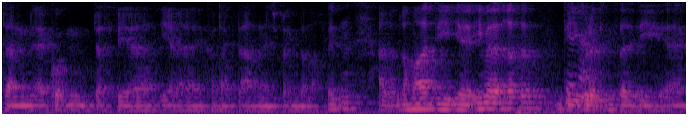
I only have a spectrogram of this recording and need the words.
dann äh, gucken, dass wir Ihre Kontaktdaten entsprechend dann auch finden. Also nochmal die E-Mail-Adresse die, genau. oder beziehungsweise die, äh,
